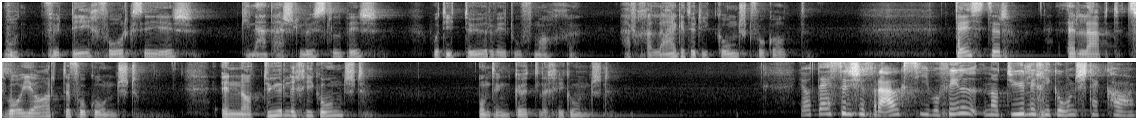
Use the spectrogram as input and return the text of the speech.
wo für dich vorgesehen ist, genau der Schlüssel bist, wo die Tür wird aufmachen. Einfach alleine durch die Gunst von Gott. Tester erlebt zwei Arten von Gunst. Eine natürliche Gunst und eine göttliche Gunst. Ja, Esther war eine Frau, die viel natürliche Gunst hatte.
